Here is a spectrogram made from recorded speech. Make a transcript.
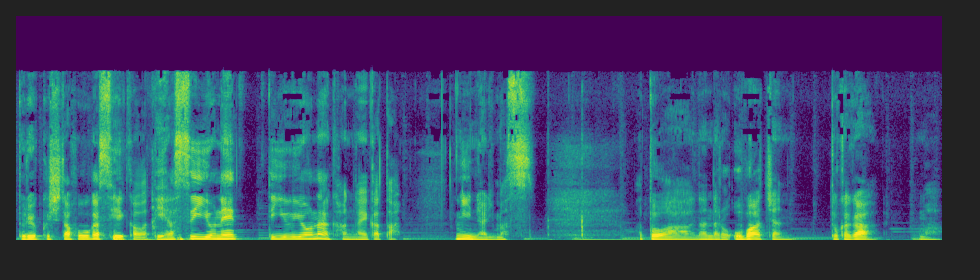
努力した方が成果は出やすいよねっていうような考え方になります。あとは何だろうおばあちゃんとかが、まあ、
